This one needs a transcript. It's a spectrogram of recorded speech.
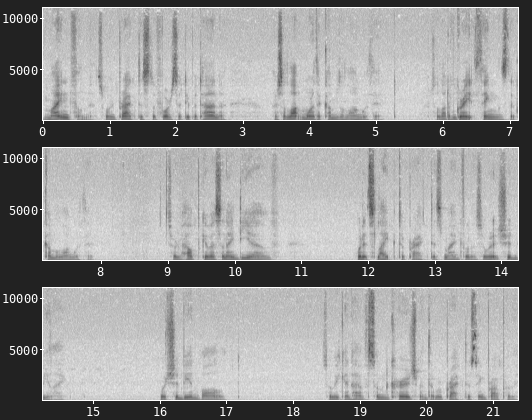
mindfulness, when we practice the four satipatthana, there's a lot more that comes along with it. There's a lot of great things that come along with it. Sort of help give us an idea of what it's like to practice mindfulness, or what it should be like, what should be involved, so we can have some encouragement that we're practicing properly.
